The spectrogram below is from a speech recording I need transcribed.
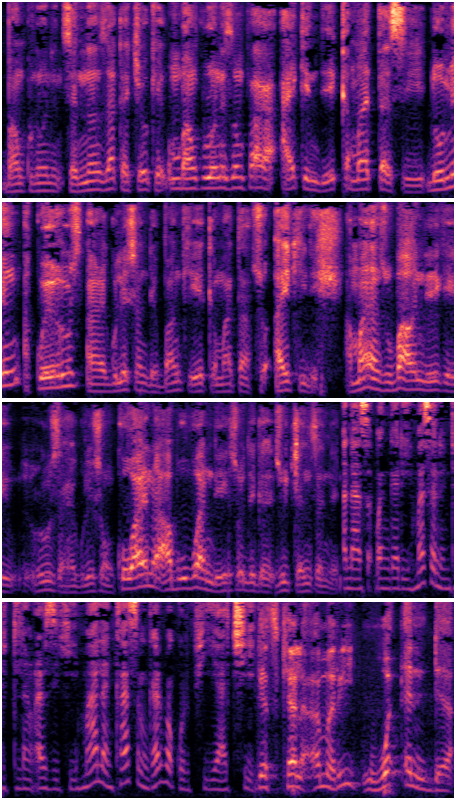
bankunonin. Sannan zaka ce okay in bankunoni sun fara aikin da ya kamata su yi. Domin akwai rules and regulation da banki ya kamata su aiki da shi. Amma yanzu ba wanda yake rules and regulation. Kowa yana abubuwan da ya so daga zuciyarsa ne. A nasa ɓangare masanin tattalin arziki malam kasim garba kurfi ya ce gaskiya al'amari waɗanda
